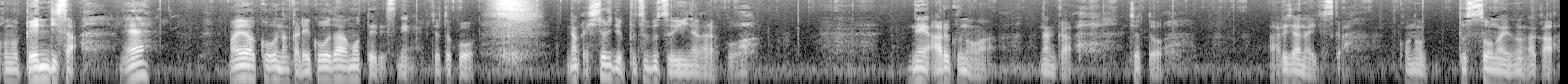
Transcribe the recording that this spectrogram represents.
この便利さね。前はこうなんかレコーダー持ってですねちょっとこうなんか一人でブツブツ言いながらこうね歩くのはなんかちょっとあれじゃないですか。この物騒な世の中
